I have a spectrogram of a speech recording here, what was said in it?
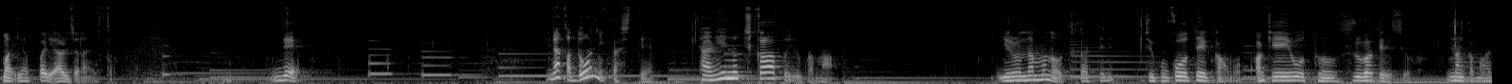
まあやっぱりあるじゃないですか。でなんかどうにかして他人の力というかまあいろんなものを使ってね自己肯定感を上げようとするわけですよ。なんか間違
